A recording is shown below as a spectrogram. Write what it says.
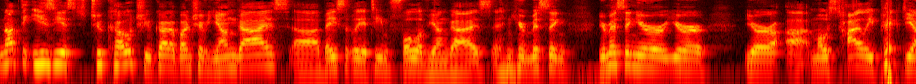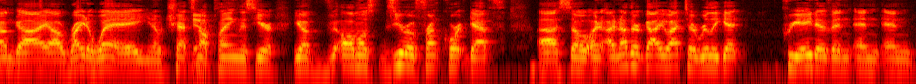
not the easiest to coach. You've got a bunch of young guys, uh, basically a team full of young guys, and you're missing you're missing your your your uh, most highly picked young guy uh, right away. You know, Chet's yeah. not playing this year. You have v- almost zero front court depth. so an- another guy who had to really get creative and, and, and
